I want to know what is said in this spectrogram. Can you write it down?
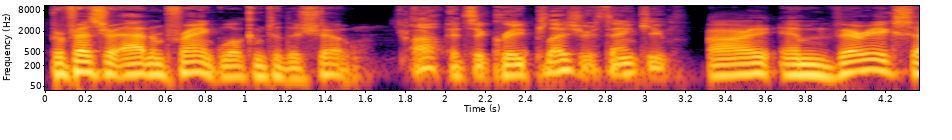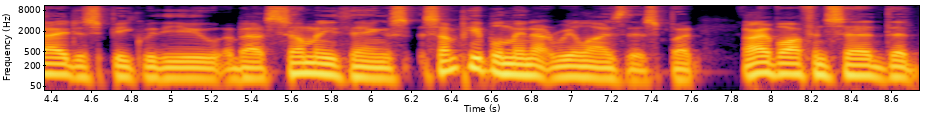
Professor Adam Frank, welcome to the show. Oh, it's a great pleasure. Thank you. I am very excited to speak with you about so many things. Some people may not realize this, but I've often said that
